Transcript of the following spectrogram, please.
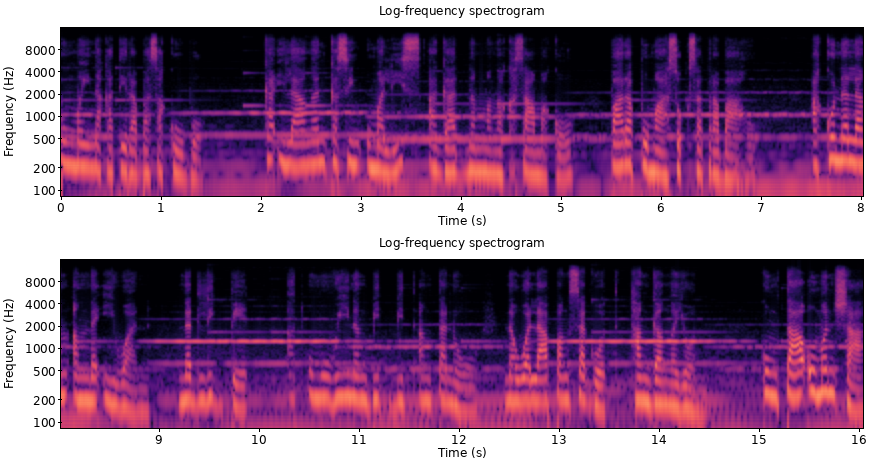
kung may nakatira ba sa kubo. Kailangan kasing umalis agad ng mga kasama ko para pumasok sa trabaho. Ako na lang ang naiwan, nadligpit at umuwi ng bitbit ang tanong na wala pang sagot hanggang ngayon. Kung tao man siya,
